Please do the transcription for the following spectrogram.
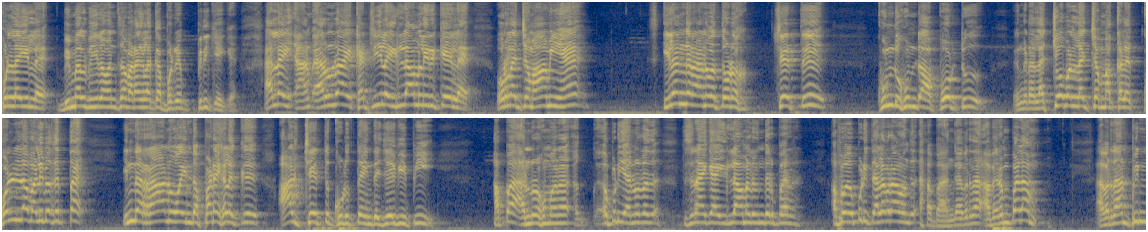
பிள்ளை இல்லை விமல் வீரவன்ச வடகிழக்க பிரி பிரிக்க அல்ல அனுரா கட்சியில் இல்லாமல் இருக்கே இல்லை ஒரு லட்சம் ஆமியை இலங்கை இராணுவத்தோட சேர்த்து குண்டு குண்டா போட்டு எங்களோட லட்சோபல் லட்சம் மக்களை கொல்ல வழிவகுத்த இந்த இராணுவ இந்த படைகளுக்கு ஆள் சேர்த்து கொடுத்த இந்த ஜேவிபி அப்போ அனுரகுமார எப்படி அனுர திசுநாயக்கா இல்லாமல் இருந்திருப்பார்? அப்போ எப்படி தலைவராக வந்து அப்போ அங்கே அவர் தான் அவரும் பலம் அவர்தான் பின்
